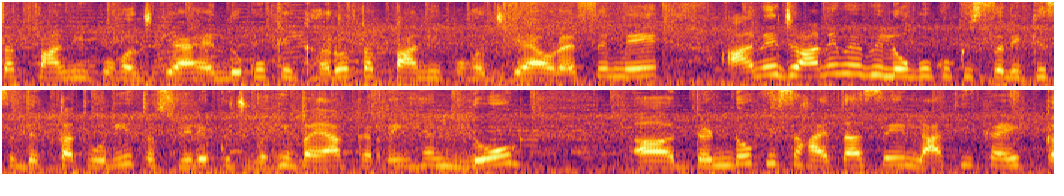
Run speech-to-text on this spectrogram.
तक पानी पहुँच गया है, लोगों के घरों तक पानी पहुँच गया है, और ऐसे में आने जाने में भी लोगों को किस तरीके से दिक्कत हो रही है, तस्वीरें कुछ वही बयां कर रही हैं। लोग डंडों की सहायता से लाठी का एक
